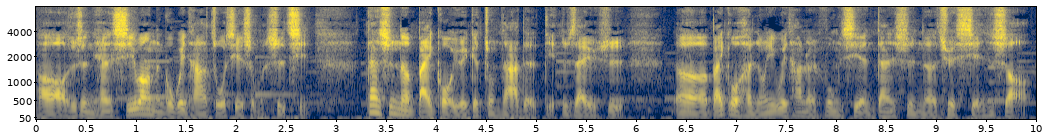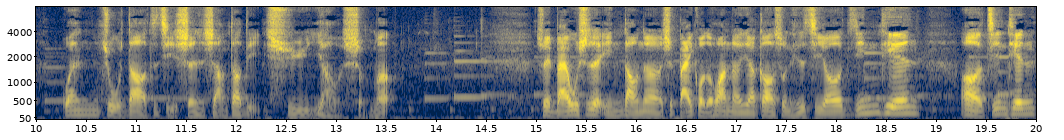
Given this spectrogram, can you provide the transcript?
哦，就是你很希望能够为他做些什么事情。但是呢，白狗有一个重大的点，就在于是，呃，白狗很容易为他人奉献，但是呢，却鲜少。关注到自己身上到底需要什么，所以白巫师的引导呢，是白狗的话呢，也要告诉你自己哦，今天哦，今天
